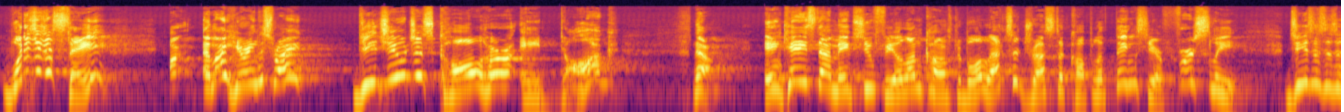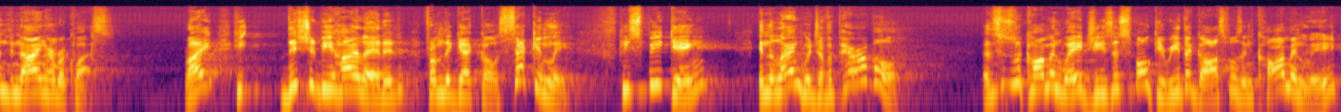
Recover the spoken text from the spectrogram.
what did you just say? Are, am I hearing this right? Did you just call her a dog? Now, in case that makes you feel uncomfortable, let's address a couple of things here. Firstly, Jesus isn't denying her request, right? He, this should be highlighted from the get go. Secondly, he's speaking in the language of a parable. Now, this is a common way Jesus spoke. You read the Gospels, and commonly,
